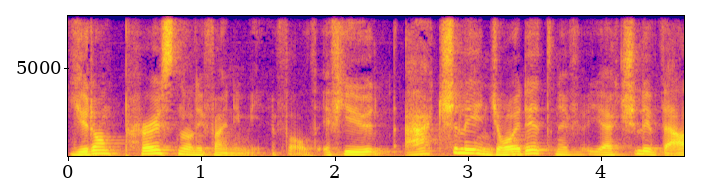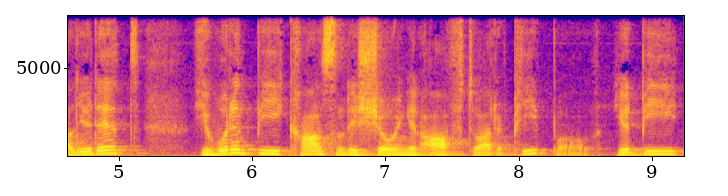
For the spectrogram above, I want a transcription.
you don't personally find it meaningful. If you actually enjoyed it and if you actually valued it, you wouldn't be constantly showing it off to other people. You'd be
